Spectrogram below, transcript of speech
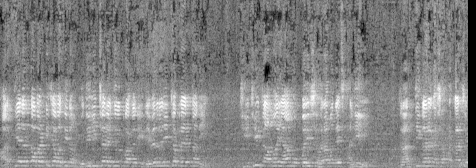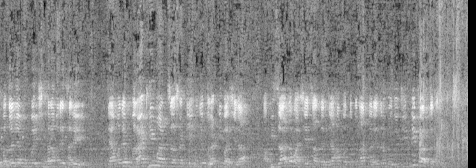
भारतीय जनता पार्टीच्या वतीनं मोदीजींच्या नेतृत्वाखाली देवेंद्रजींच्या प्रयत्नांनी जी जी कामं या मुंबई शहरामध्ये झाली क्रांतिकारक अशा प्रकारचे बदल या मुंबई शहरामध्ये झाले त्यामध्ये मराठी माणसासाठी म्हणजे मराठी भाषेला अभिजात भाषेचा दर्जा हा पंतप्रधान नरेंद्र मोदीजींनी प्राप्त केला.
